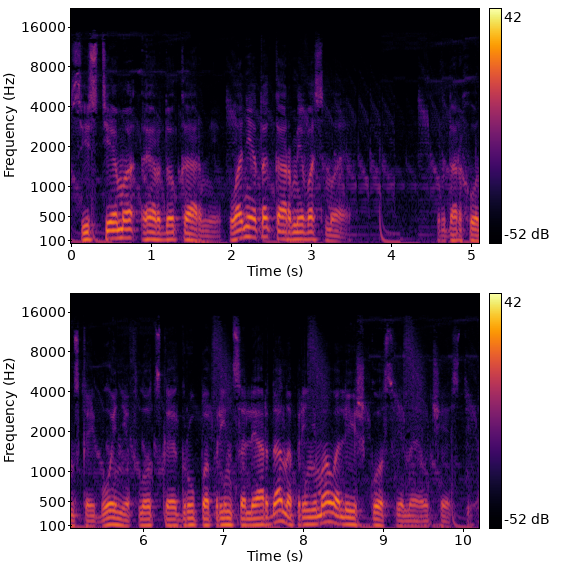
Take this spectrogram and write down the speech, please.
Система Эрдо Карми. Планета Карми 8. В Дархонской бойне флотская группа принца Леордана принимала лишь косвенное участие.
